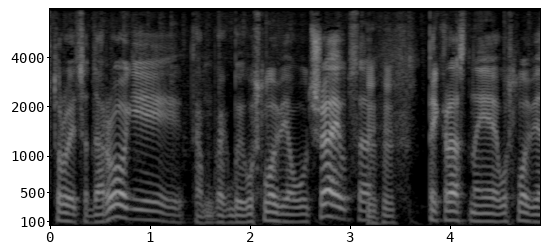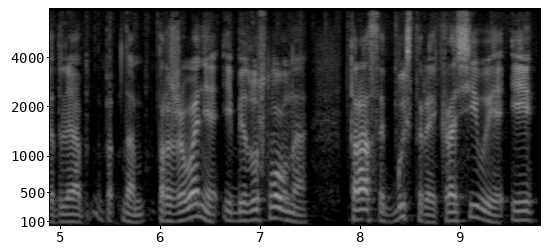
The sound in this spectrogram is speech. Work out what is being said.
строятся дороги, там как бы условия улучшаются, Мгм. прекрасные условия для там, проживания, и, безусловно, трассы быстрые, красивые, и,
